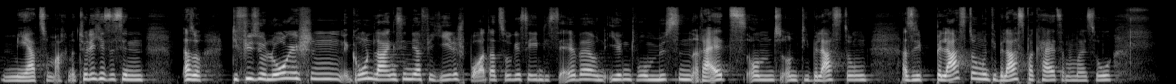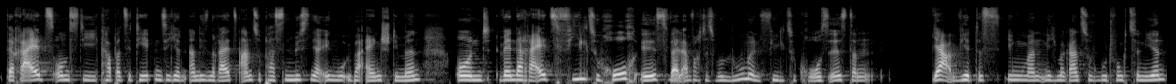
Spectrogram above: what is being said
mehr zu machen. Natürlich ist es in, also die physiologischen Grundlagen sind ja für jede Sportart so gesehen dieselbe und irgendwo müssen Reiz und, und die Belastung, also die Belastung und die Belastbarkeit, sagen wir mal so, der Reiz und die Kapazitäten, sich an diesen Reiz anzupassen, müssen ja irgendwo übereinstimmen. Und wenn der Reiz viel zu hoch ist, weil einfach das Volumen viel zu groß ist, dann ja, wird das irgendwann nicht mehr ganz so gut funktionieren.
